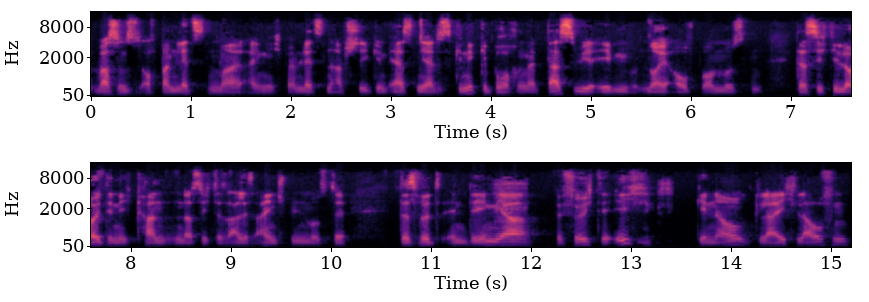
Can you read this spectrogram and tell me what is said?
was uns auch beim letzten Mal eigentlich, beim letzten Abstieg im ersten Jahr das Genick gebrochen hat, dass wir eben neu aufbauen mussten, dass sich die Leute nicht kannten, dass sich das alles einspielen musste. Das wird in dem Jahr befürchte ich, genau gleich laufen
